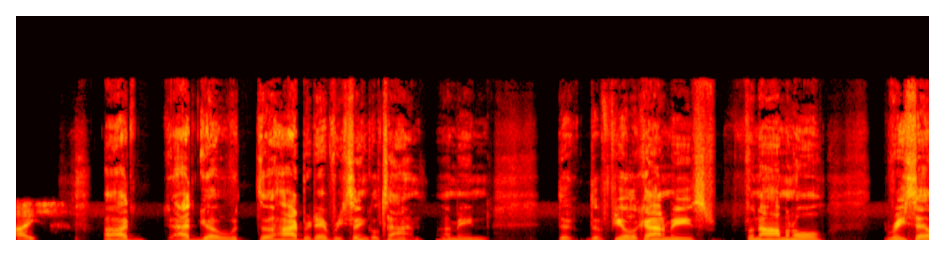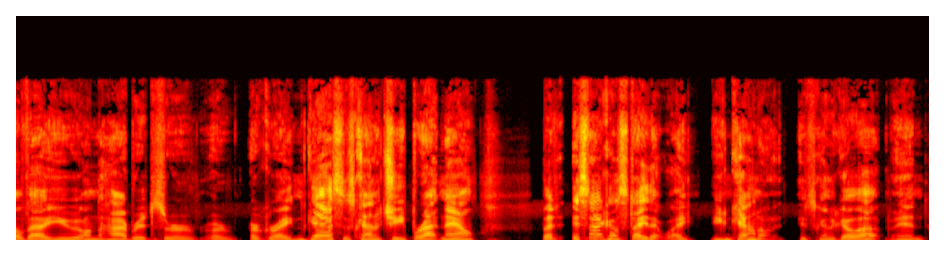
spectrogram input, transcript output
Ice. Oh, I'd I'd go with the hybrid every single time. I mean, the the fuel economy is phenomenal. Resale value on the hybrids are are, are great, and gas is kind of cheap right now, but it's not going to stay that way. You can count on it. It's going to go up, and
